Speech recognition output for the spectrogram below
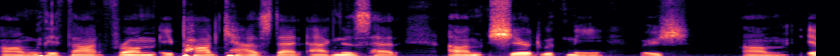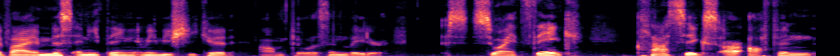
um, with a thought from a podcast that Agnes had um, shared with me, which um, if I miss anything, maybe she could um, fill us in later. So I think classics are often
